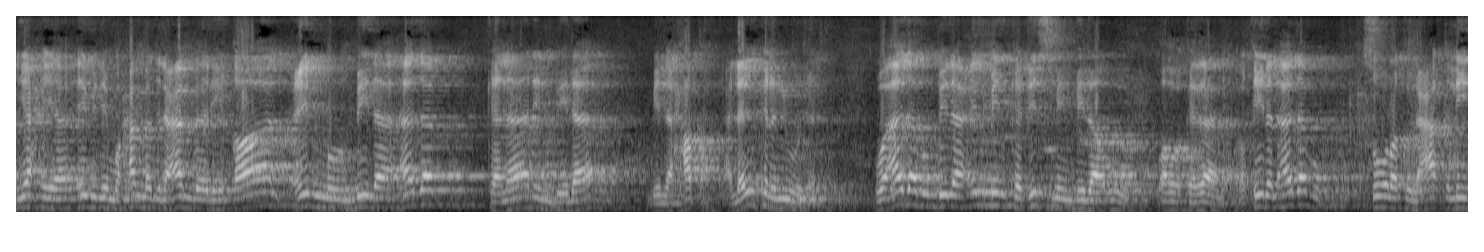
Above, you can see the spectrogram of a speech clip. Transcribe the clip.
يحيى ابن محمد العنبري قال علم بلا أدب كنار بلا بلا حطب. لا يمكن أن يوجد. وأدب بلا علم كجسم بلا روح وهو كذلك. وقيل الأدب صورة العقل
